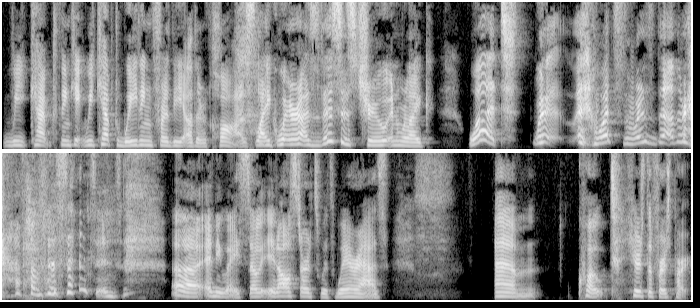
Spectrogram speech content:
we kept thinking, we kept waiting for the other clause, like, whereas this is true, and we're like, what? Where, what's where's the other half of the sentence? Uh, anyway, so it all starts with whereas. Um, quote, here's the first part.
